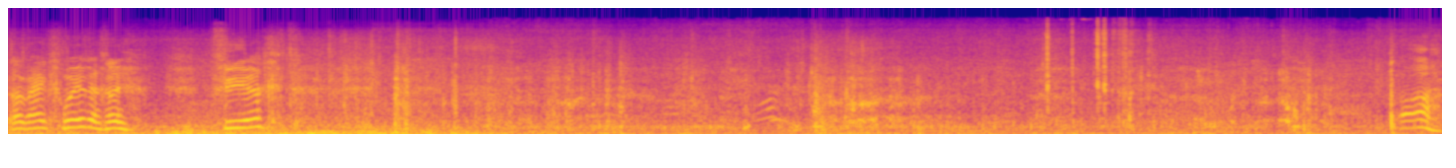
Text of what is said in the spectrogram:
Da man wieder ein bisschen feucht. Ah.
